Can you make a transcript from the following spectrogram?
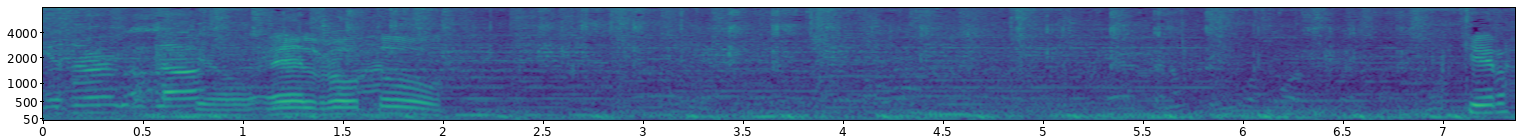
Yes sir. Good luck. El Roto. Kira.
